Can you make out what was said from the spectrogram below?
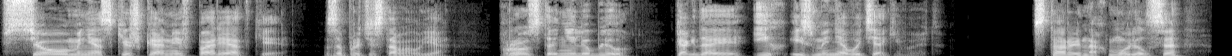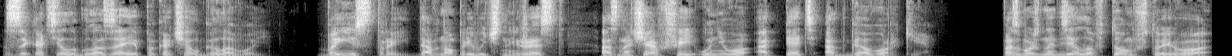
«Все у меня с кишками в порядке», — запротестовал я. «Просто не люблю, когда их из меня вытягивают». Старый нахмурился, закатил глаза и покачал головой. Быстрый, давно привычный жест, означавший у него опять отговорки. Возможно, дело в том, что его,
